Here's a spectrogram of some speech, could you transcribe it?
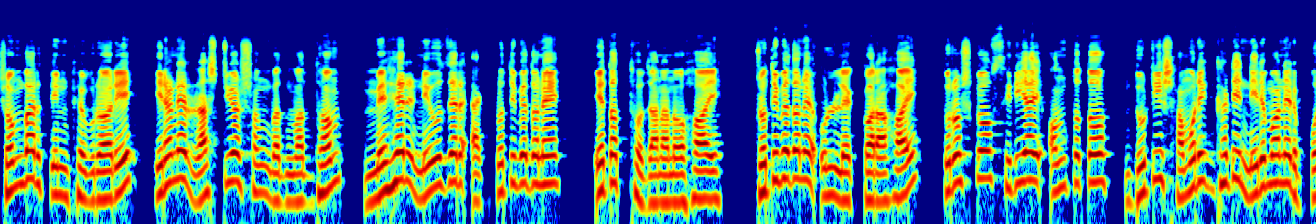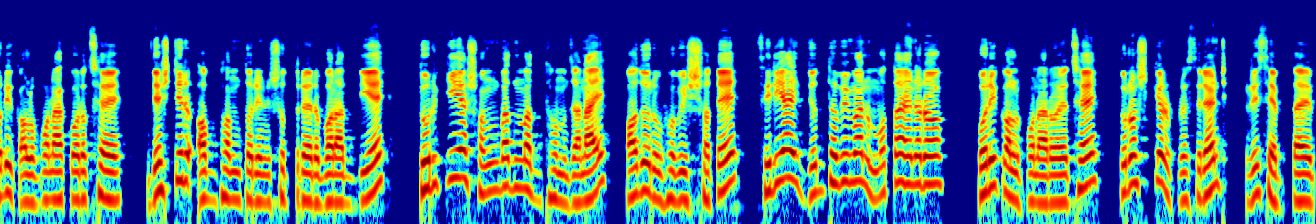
সোমবার তিন ফেব্রুয়ারি ইরানের রাষ্ট্রীয় সংবাদ মাধ্যম মেহের নিউজের এক প্রতিবেদনে এ তথ্য জানানো হয়। প্রতিবেদনে উল্লেখ করা হয় তুরস্ক সিরিয়ায় অন্তত দুটি সামরিক ঘাঁটি নির্মাণের পরিকল্পনা করছে। দেশটির অভ্যন্তরীণ সূত্রের বরাত দিয়ে তুর্কিয়ে সংবাদ মাধ্যম জানায়, অদূর ভবিষ্যতে সিরিয়ায় যুদ্ধবিমান মোতায়েনেরও পরিকল্পনা রয়েছে, তুরস্কের প্রেসিডেন্ট রিসেপ তাইব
